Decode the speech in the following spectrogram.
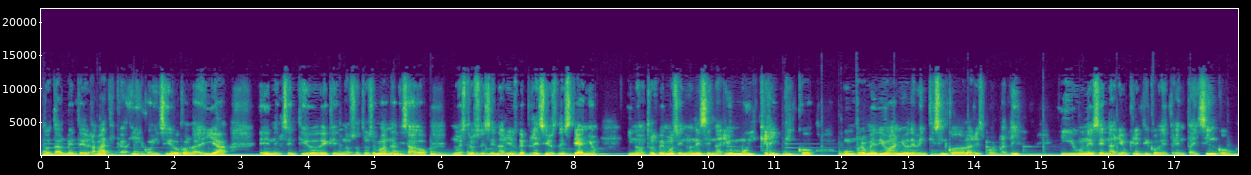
totalmente dramática. Y coincido con la IA en el sentido de que nosotros hemos analizado nuestros escenarios de precios de este año y nosotros vemos en un escenario muy crítico un promedio año de 25 dólares por barril y un escenario crítico de 35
